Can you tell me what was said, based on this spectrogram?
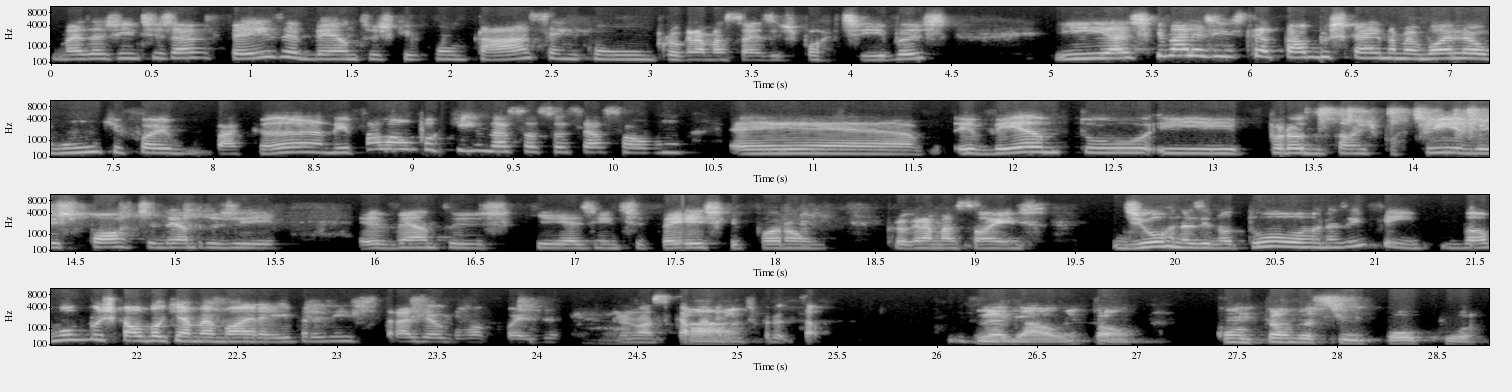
mas a gente já fez eventos que contassem com programações esportivas e acho que vale a gente tentar buscar aí na memória algum que foi bacana e falar um pouquinho dessa associação é, evento e produção esportiva, esporte dentro de eventos que a gente fez, que foram programações diurnas e noturnas, enfim, vamos buscar um pouquinho a memória aí para a gente trazer alguma coisa para o nosso camarim ah, de produção. Legal, então, contando assim um pouco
